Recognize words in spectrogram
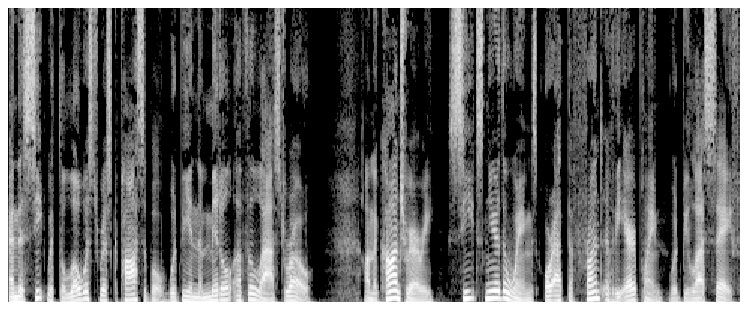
and the seat with the lowest risk possible would be in the middle of the last row. On the contrary, seats near the wings or at the front of the airplane would be less safe.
